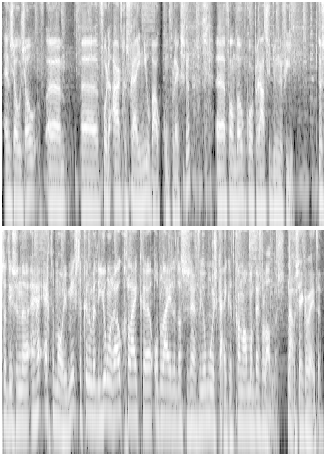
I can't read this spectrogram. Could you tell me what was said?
En sowieso uh, voor de aardgasvrije nieuwbouwcomplexen van wooncorporatie Dunevie. Dus dat is een, echt een mooie mix. Dan kunnen we de jongeren ook gelijk opleiden dat ze zeggen van... joh, moet eens kijken, het kan allemaal best wel anders. Nou, zeker weten.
